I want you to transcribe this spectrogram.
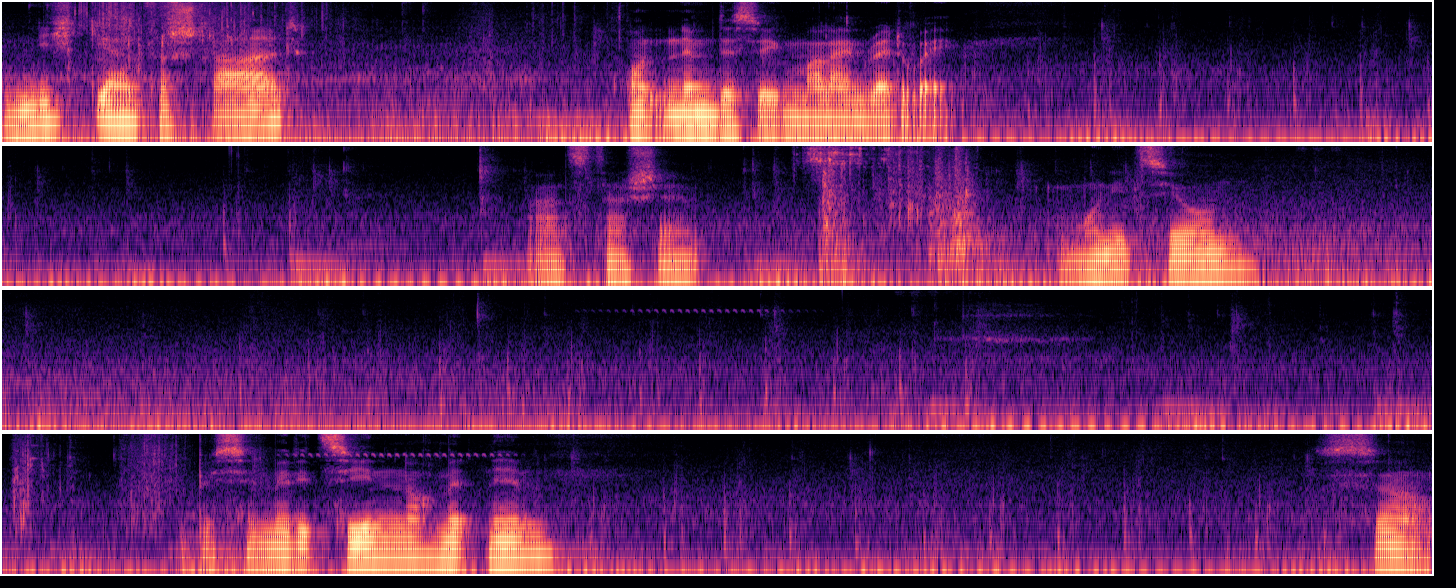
nicht gern verstrahlt und nimm deswegen mal ein Red Away. Arzttasche, Munition. Bisschen Medizin noch mitnehmen. So.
